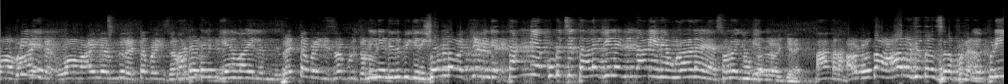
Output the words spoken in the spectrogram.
எப்படி? வாயில உன் வாயில இருந்து ரெட்டை படைக்கு சிறப்பு அடடே. என் வாயில இருந்து. ரெட்டை படைக்கு நீங்க சொல்லுங்க நிரூபிக்கிறீங்க. சொல்ல நீங்க வைக்கிறீங்க தண்ணிய குடிச்சு தலைகீழ நின்னாலும் என்னை உங்களால சொல்ல வைக்க சொல்ல முடியாது வைக்கிறேன். பார்க்கலாம். அவர் வந்து ஆறுக்கு தான் சிறப்புன எப்படி?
